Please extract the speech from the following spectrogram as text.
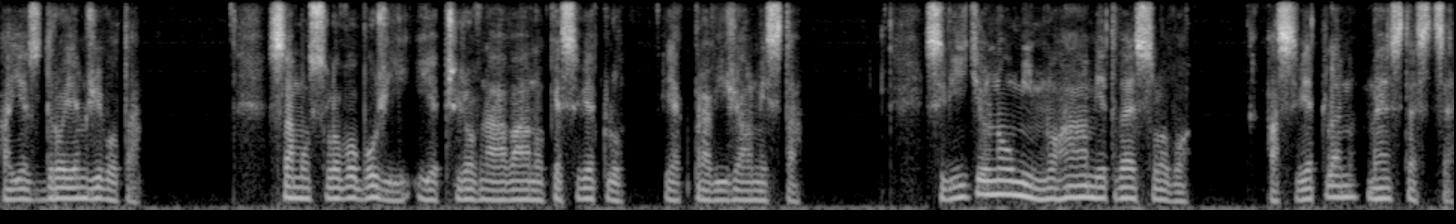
a je zdrojem života. Samo slovo Boží je přirovnáváno ke světlu, jak praví žalmista. Svítilnou mým nohám je tvé slovo a světlem mé stezce.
